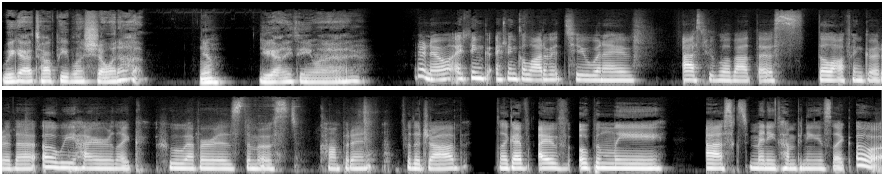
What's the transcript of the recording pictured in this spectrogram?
we got to talk people into showing up. Yeah. You got anything you want to add here? I don't know. I think I think a lot of it too. When I've asked people about this, they'll often go to the oh, we hire like whoever is the most competent for the job. Like I've I've openly asked many companies like, oh,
